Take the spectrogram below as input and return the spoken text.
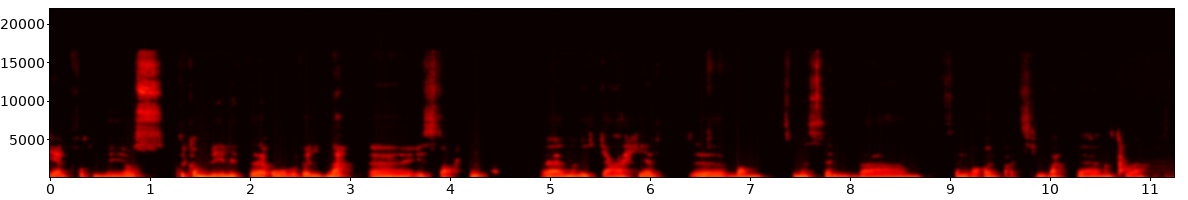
helt fått med oss. Det kan bli litt eh, overveldende eh, i starten, eh, når vi ikke er helt eh, vant med selve, selve arbeidslivet. Det, det tror jeg.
